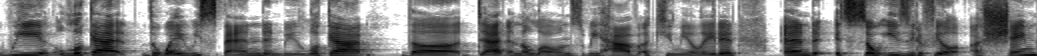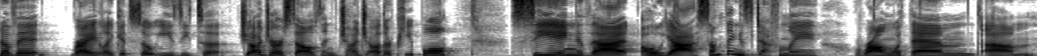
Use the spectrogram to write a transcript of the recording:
We look at the way we spend and we look at the debt and the loans we have accumulated, and it's so easy to feel ashamed of it, right? Like it's so easy to judge ourselves and judge other people, seeing that, oh, yeah, something is definitely wrong with them. Um,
